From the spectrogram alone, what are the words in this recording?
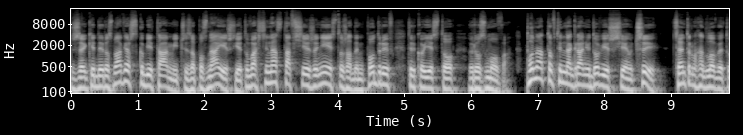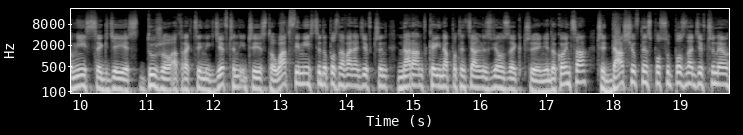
że kiedy rozmawiasz z kobietami, czy zapoznajesz je, to właśnie nastaw się, że nie jest to żaden podryw, tylko jest to rozmowa. Ponadto w tym nagraniu dowiesz się, czy Centrum handlowe to miejsce, gdzie jest dużo atrakcyjnych dziewczyn i czy jest to łatwe miejsce do poznawania dziewczyn na randkę i na potencjalny związek, czy nie do końca? Czy da się w ten sposób poznać dziewczynę?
